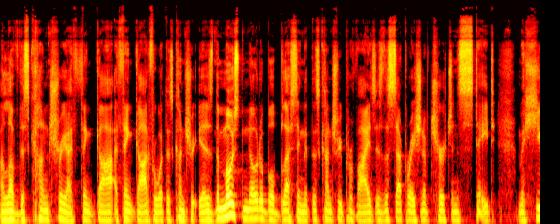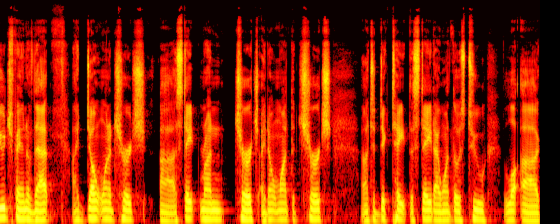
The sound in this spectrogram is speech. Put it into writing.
I love this country. I thank God. I thank God for what this country is. The most notable blessing that this country provides is the separation of church and state. I'm a huge fan of that. I don't want a church, uh, state-run church. I don't want the church uh, to dictate the state. I want those two, uh,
